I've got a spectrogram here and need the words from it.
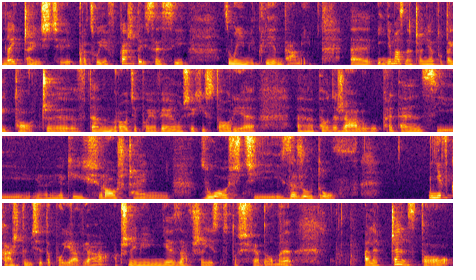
najczęściej pracuję w każdej sesji z moimi klientami. E, I nie ma znaczenia tutaj to, czy w danym rodzie pojawiają się historie e, pełne żalu, pretensji, e, jakichś roszczeń, złości, zarzutów. Nie w każdym się to pojawia, a przynajmniej nie zawsze jest to świadome, ale często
